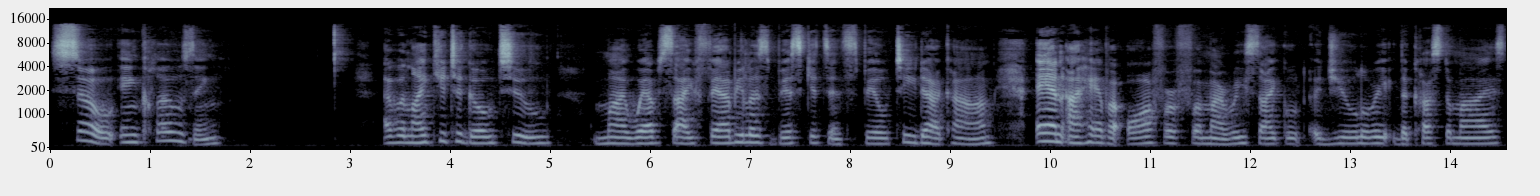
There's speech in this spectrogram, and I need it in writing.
So, in closing, I would like you to go to my website, fabulousbiscuitsandspilled And I have an offer for my recycled jewelry, the customized,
